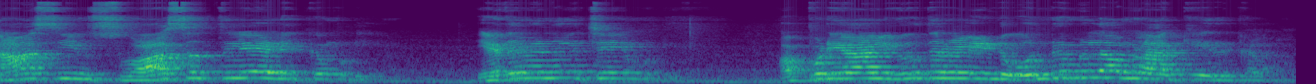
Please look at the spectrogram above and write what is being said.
நாசியின் சுவாசத்திலே அளிக்க முடியும். எதை வேணாலும் செய்ய முடியும். அப்படியால் யூதர்கள் இன்று ஒன்றுமில்லாமல் ஆக்கி இருக்கலாம்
